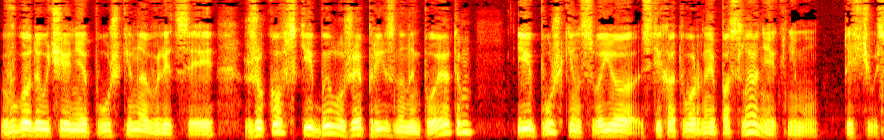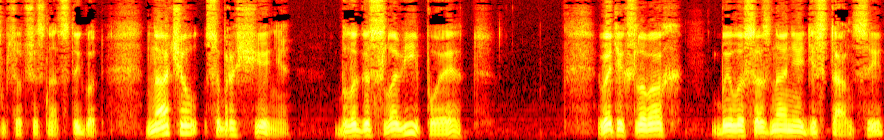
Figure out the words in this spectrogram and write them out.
В годы учения Пушкина в лицее Жуковский был уже признанным поэтом, и Пушкин свое стихотворное послание к нему, 1816 год, начал с обращения «Благослови, поэт». В этих словах было сознание дистанции,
